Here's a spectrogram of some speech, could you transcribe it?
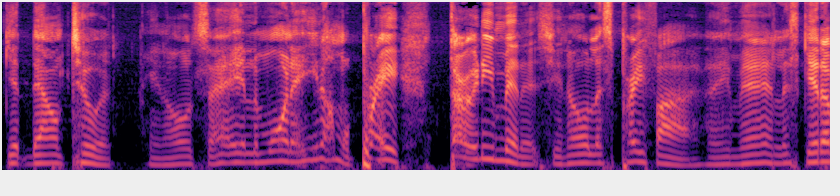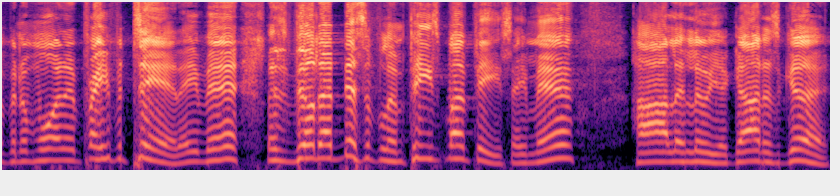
get down to it. You know, say, hey, in the morning, you know, I'm to pray 30 minutes. You know, let's pray five. Amen. Let's get up in the morning and pray for 10. Amen. Let's build that discipline piece by piece. Amen. Hallelujah. God is good.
